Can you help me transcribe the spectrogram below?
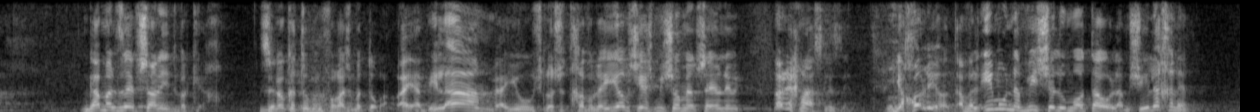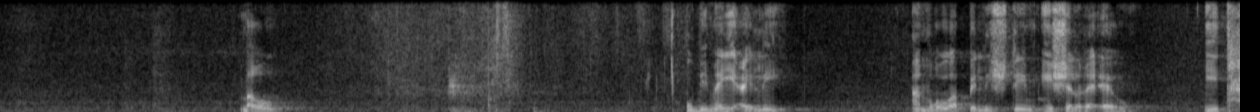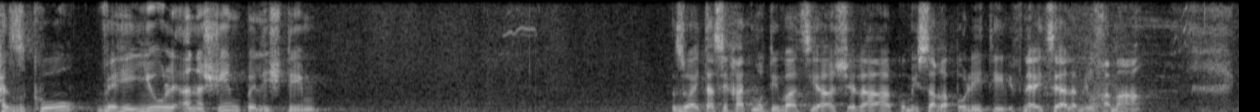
גם על זה אפשר להתווכח. זה לא כתוב במפורש בתורה. היה בלעם, והיו שלושת חברי איוב, שיש מי שאומר שהיו נביאים, לא נכנס לזה. יכול להיות, אבל אם הוא נביא של אומות העולם, שילך אליהם. ברור. ובימי עלי אמרו הפלישתים איש אל רעהו, יתחזקו ויהיו לאנשים פלישתים. זו הייתה שיחת מוטיבציה של הקומיסר הפוליטי לפני היציאה למלחמה.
